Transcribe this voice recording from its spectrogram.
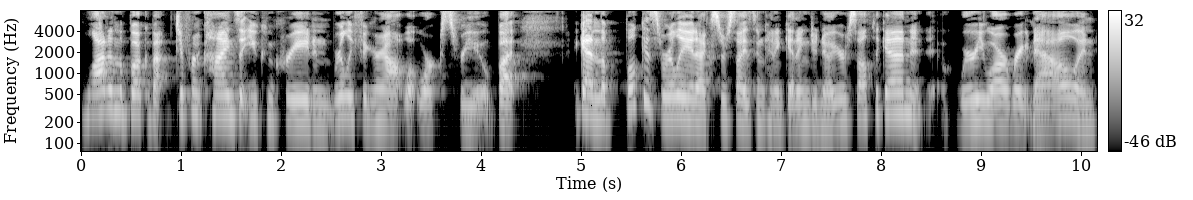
lot in the book about different kinds that you can create and really figuring out what works for you. But again, the book is really an exercise in kind of getting to know yourself again and where you are right now and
